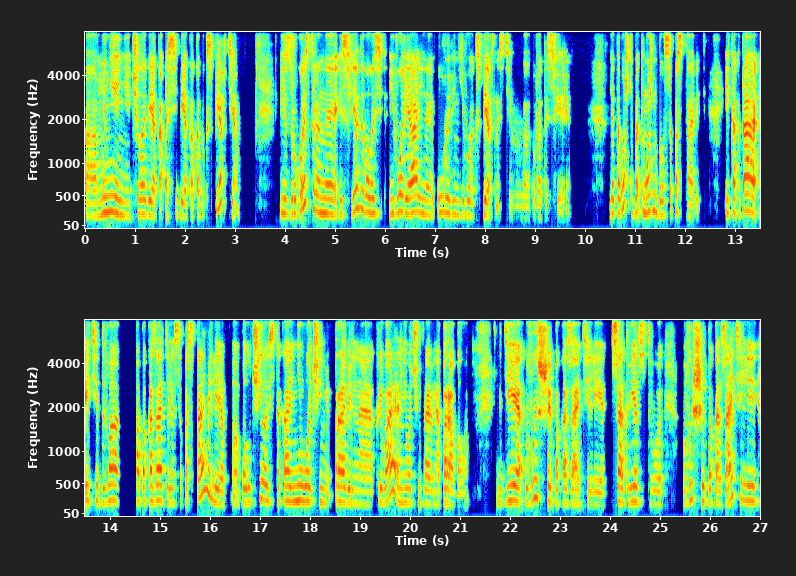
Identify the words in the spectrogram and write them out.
мнение человека о себе как об эксперте, и с другой стороны исследовалось его реальный уровень его экспертности в, в этой сфере, для того, чтобы это можно было сопоставить. И когда эти два показателя сопоставили, а, получилась такая не очень правильная кривая, не очень правильная парабола, где высшие показатели соответствуют, высшие показатели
